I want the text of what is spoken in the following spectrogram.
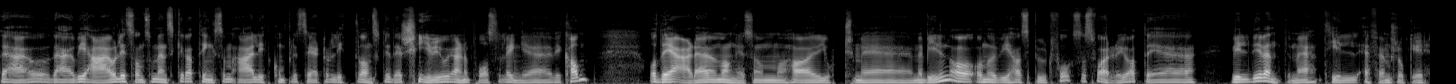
Det er jo, det er vi er jo litt sånn som mennesker at ting som er litt komplisert og litt vanskelig, det skyver vi jo gjerne på så lenge vi kan. Og det er det mange som har gjort med, med bilen. Og, og, når vi har spurt folk, så svarer de jo at det vil de vente med til FM slukker.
